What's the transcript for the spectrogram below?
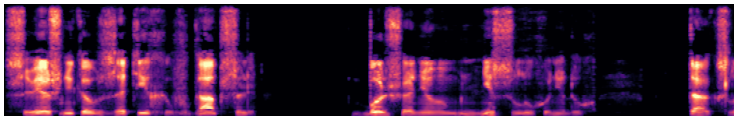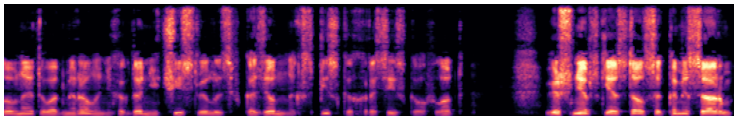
Свешников затих в Гапсуле. Больше о нем ни слуху, ни дух. Так, словно этого адмирала никогда не числилось в казенных списках российского флота. Вишневский остался комиссаром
